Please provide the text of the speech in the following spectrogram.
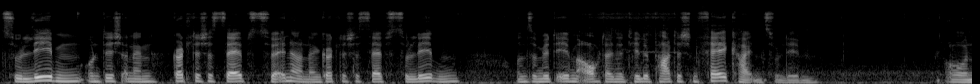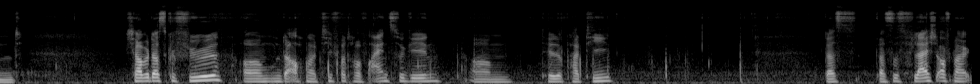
zu leben und dich an ein göttliches Selbst zu erinnern, ein göttliches Selbst zu leben und somit eben auch deine telepathischen Fähigkeiten zu leben. Und ich habe das Gefühl, ähm, um da auch mal tiefer drauf einzugehen, ähm, Telepathie, dass, dass es vielleicht auf einer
